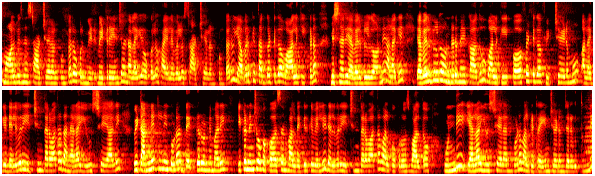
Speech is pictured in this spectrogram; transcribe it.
స్మాల్ బిజినెస్ స్టార్ట్ చేయాలనుకుంటారు. ఒకళ్ళు మిడ్ మిడ్ రేంజ్ అండ్ అలాగే ఒకళ్ళు హై లెవెల్లో స్టార్ట్ చేయాలనుకుంటారు. ఎవరికి తగ్గట్టుగా వాళ్ళకి ఇక్కడ మిషనరీ అవైలబుల్గా ఉన్నాయి. అలాగే అవైలబుల్గా ఉండడమే కాదు వాళ్ళకి పర్ఫెక్ట్గా ఫిట్ చేయడము అలాగే డెలివరీ ఇచ్చిన తర్వాత దాన్ని ఎలా యూస్ చేయాలి వీటన్నిటిని కూడా దగ్గరుండి మరి ఇక్కడ నుంచి ఒక పర్సన్ వాళ్ళ దగ్గరికి వెళ్ళి డెలివరీ ఇచ్చిన తర్వాత వాళ్ళకి ఒక రోజు వాళ్ళతో ఉండి ఎలా యూస్ చేయాలని కూడా వాళ్ళకి ట్రైన్ చేయడం జరుగుతుంది.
